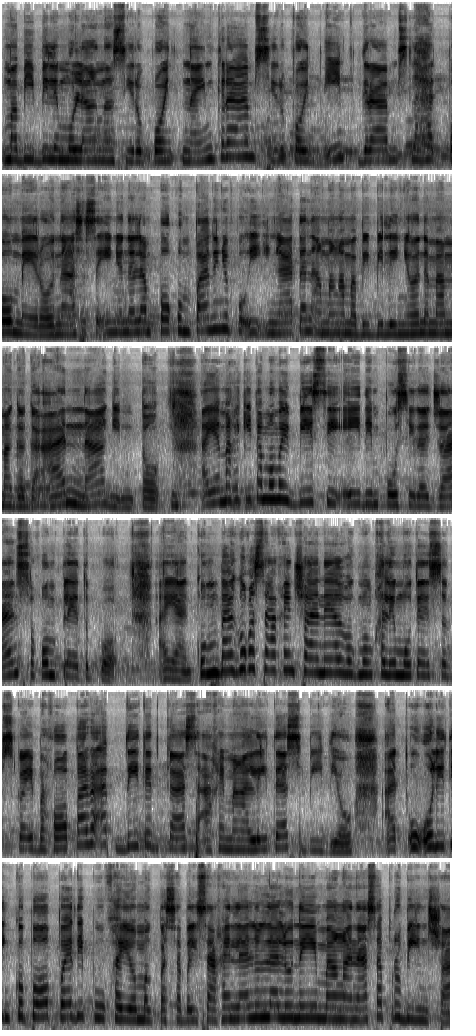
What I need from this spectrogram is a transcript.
mabibili mo lang ng 0.9 grams, 0.8 grams, lahat po meron. Nasa sa inyo na lang po kung paano nyo po iingatan ang mga mabibili nyo na mga magagaan na ginto. Ayan, makikita mo may BCA din po sila dyan. So, kompleto po. Ayan, kung bago ka sa akin channel, huwag mong kalimutan i-subscribe ako para updated ka sa aking mga latest video. At uulitin ko po, pwede po kayo magpasabay sa akin, lalo-lalo na yung mga nasa probinsya.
